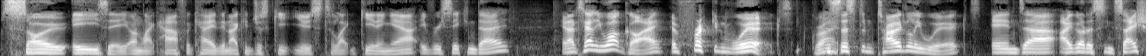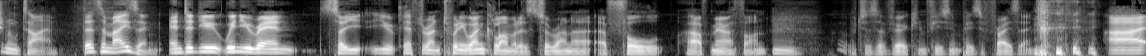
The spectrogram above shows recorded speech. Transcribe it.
so easy on like half a K, then I can just get used to like getting out every second day. And I tell you what, guy, it freaking worked. Great. The system totally worked. And uh, I got a sensational time. That's amazing. And did you when you ran? So you, you have to run twenty one kilometers to run a, a full half marathon, Mm. Which is a very confusing piece of phrasing. uh,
